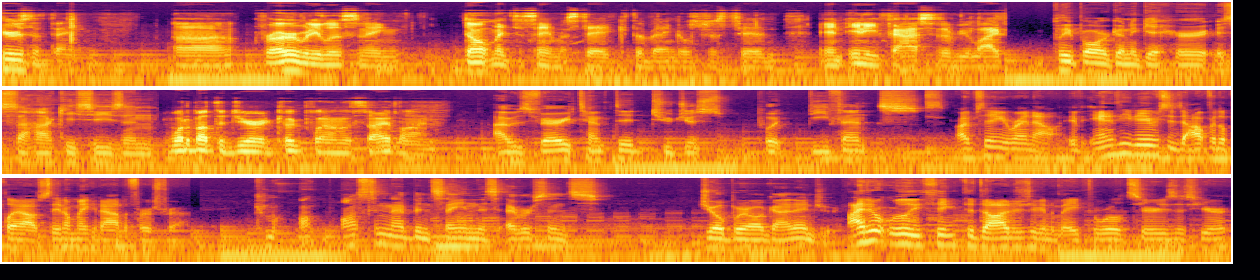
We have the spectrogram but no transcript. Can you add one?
here's the thing. Uh, for everybody listening, don't make the same mistake the Bengals just did in any facet of your life. People are going to get hurt. It's the hockey season. What about the Jared Cook play on the sideline? I was very tempted to just put defense. I'm saying it right now. If Anthony Davis is out for the playoffs, they don't make it out of the first round. Come on, Austin and I've been saying this ever since Joe Burrow got injured. I don't really think the Dodgers are going to make the World Series this year.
